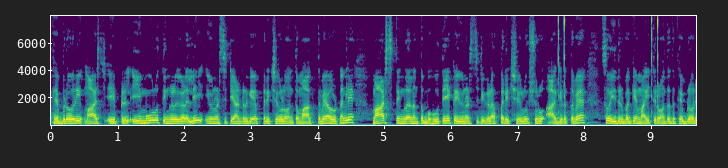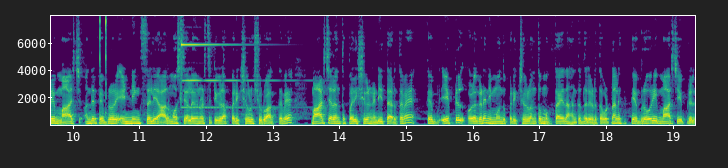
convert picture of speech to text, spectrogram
ಫೆಬ್ರವರಿ, ಮಾರ್ಚ್, ಏಪ್ರಿಲ್ ಈ ಮೂರು ತಿಂಗಳುಗಳಲ್ಲಿ ಯೂನಿವರ್ಸಿಟಿ ಅಂಡರ್ಗೆ ಪರೀಕ್ಷೆಗಳು ಅಂತೂ ಆಗ್ತವೆ. ಒಟ್ಟಿನಲ್ಲಿ ಮಾರ್ಚ್ ತಿಂಗಳಲ್ಲಂತೂ ಬಹುತೇಕ ಯೂನಿವರ್ಸಿಟಿಗಳ ಪರೀಕ್ಷೆಗಳು ಶುರು ಆಗಿರ್ತವೆ ಸೊ, ಇದ್ರ ಬಗ್ಗೆ ಮಾಹಿತಿ ಇರುವಂಥದ್ದು ಫೆಬ್ರವರಿ, ಮಾರ್ಚ್ ಅಂದರೆ ಫೆಬ್ರವರಿ ಎಂಡಿಂಗ್ಸಲ್ಲಿ ಆಲ್ಮೋಸ್ಟ್ ಎಲ್ಲ ಯೂನಿವರ್ಸಿಟಿಗಳ ಪರೀಕ್ಷೆಗಳು ಶುರು ಆಗ್ತವೆ. ಮಾರ್ಚಲ್ಲಂತೂ ಪರೀಕ್ಷೆಗಳು ನಡೀತಾ ಇರ್ತವೆ. ಫೆಬ್, ಏಪ್ರಿಲ್ ಒಳಗಡೆ ನಿಮ್ಮೊಂದು ಪರೀಕ್ಷೆಗಳಂತೂ ಮುಕ್ತಾಯದ ಹಂತದಲ್ಲಿ ಇರ್ತವೆ ಒಟ್ಟಿನಲ್ಲಿ ಫೆಬ್ರವರಿ, ಮಾರ್ಚ್, ಏಪ್ರಿಲ್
